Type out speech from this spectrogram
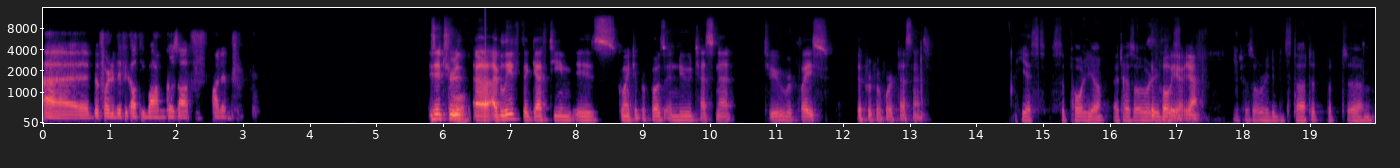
uh, before the difficulty bomb goes off on it. Is it true? Cool. Uh, I believe the Geth team is going to propose a new testnet to replace the proof of work testnets. Yes, Sepolia. It has already Sepolia, been, yeah. It has already been started, but um,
